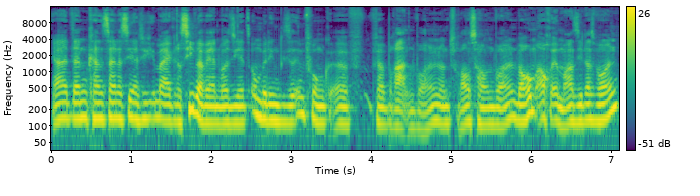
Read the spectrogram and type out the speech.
ja, dann kann es sein, dass sie natürlich immer aggressiver werden, weil sie jetzt unbedingt diese Impfung äh, verbraten wollen und raushauen wollen. Warum auch immer sie das wollen.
